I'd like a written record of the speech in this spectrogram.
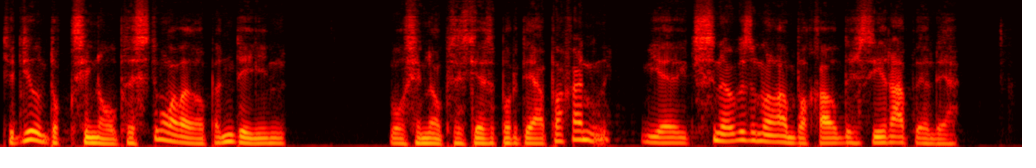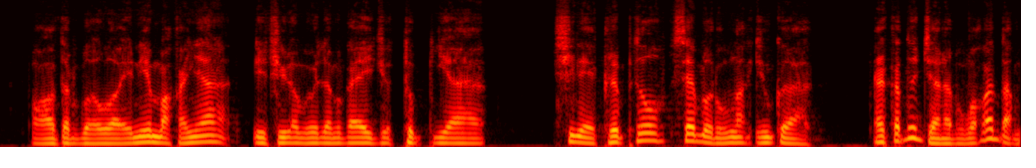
Jadi untuk sinopsis itu malah penting mau sinopsisnya seperti apa kan ya sinopsis malah bakal tersirat ya. Dia bakal terbawa ini makanya di film-film kayak YouTube ya Cinegrip tuh saya baru ngak juga. Mereka tuh jangan bukan tak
